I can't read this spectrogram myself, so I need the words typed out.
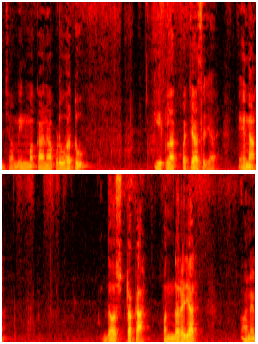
જમીન મકાન આપણું હતું એક લાખ પચાસ હજાર. એના દસ ટકા પંદર હજાર. અને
